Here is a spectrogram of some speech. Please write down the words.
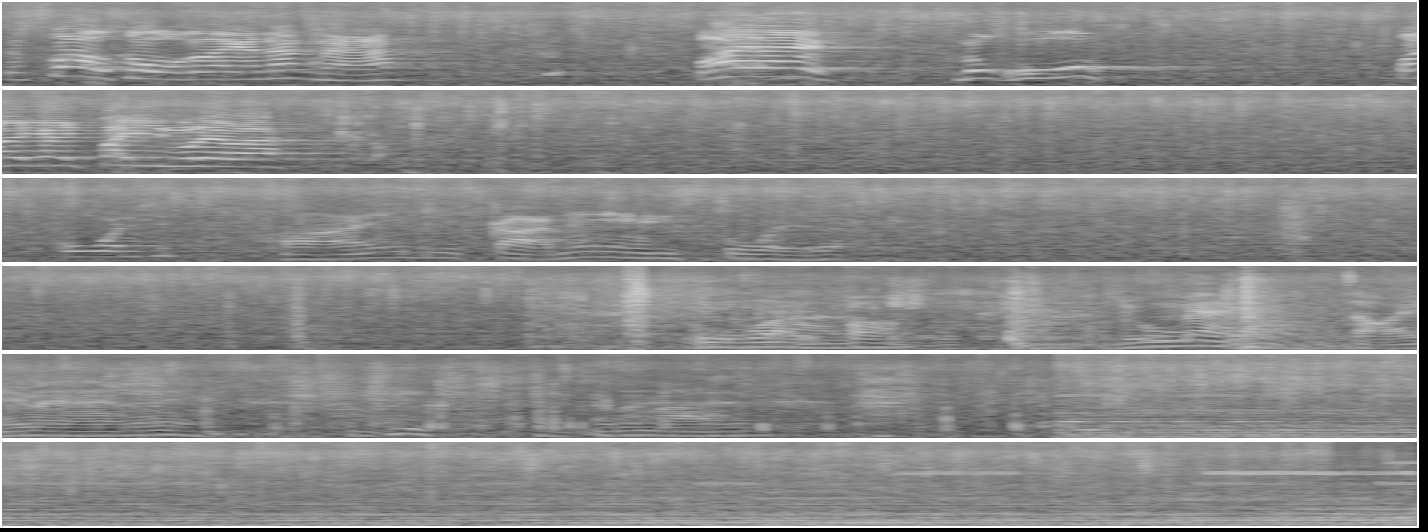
จะเศร้าโศกอะไรกันนักหนา ไปเลยหนูครูไปไกลตีนกูเลยไปกวนที่หายบรรยากาศนี่แห่งสวยเลยว่าดูแม่งจ่อยมาเลย เช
